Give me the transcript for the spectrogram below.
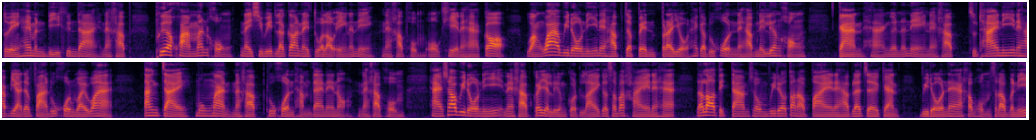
ตัวเองให้มันดีขึ้นได้นะครับ เพื่อความมั่นคงในชีวิตแล้วก็ในตัวเราเองนั่นเองนะครับผมโอเคนะฮะก็หวังว่าวิดีโอนี้นะครับจะเป็นประโยชน์ให้กับทุกคนนะครับในเรื่องของการหาเงินนั่นเองนะครับสุดท้ายนี้นะครับอยากจะฝากทุกคนไว้ว่าตั้งใจมุ่งมั่นนะครับ ทุกคนทำได้แน่นอนนะครับผม หากชอบวิดีโอนี้นะครับก็อย่าลืมกดไลค์กดซับสไครต์นะฮะแล้วรอติดตามชมวิดีโอตอนต่อไปนะครับแล้วเจอกันวิดีโอหน้าครับผมสำหรับวันนี้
